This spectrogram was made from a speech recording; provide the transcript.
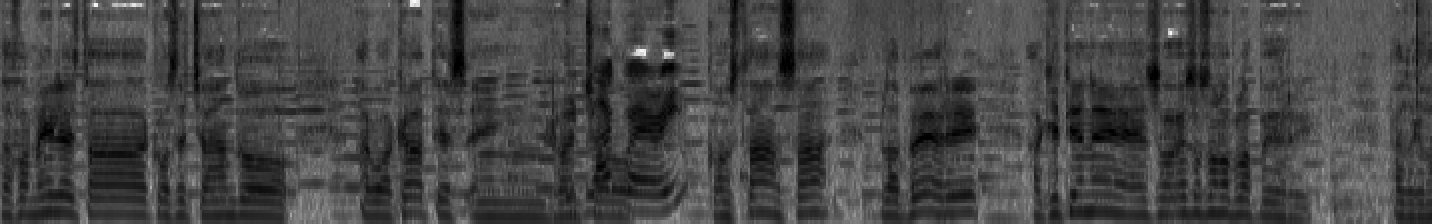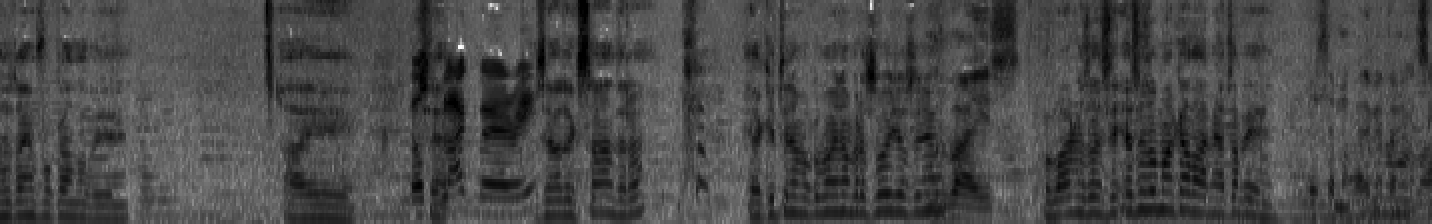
La familia está cosechando aguacates en Rancho Blackberry. Constanza, Blackberry. Aquí tiene, eso, esos son los Blackberry. Espérate que no se están enfocando bien. Ahí. Los Blackberry. esa es Alexandra. Y aquí tenemos, ¿cómo es el nombre suyo, señor? Urbano Sánchez. Esos son macadamia también. Esa es macadamia también, sí.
